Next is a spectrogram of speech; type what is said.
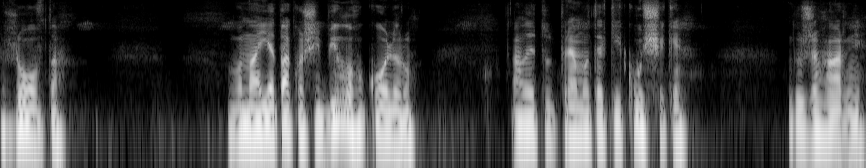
жовта. Вона є також і білого кольору, але тут прямо такі кущики дуже гарні.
